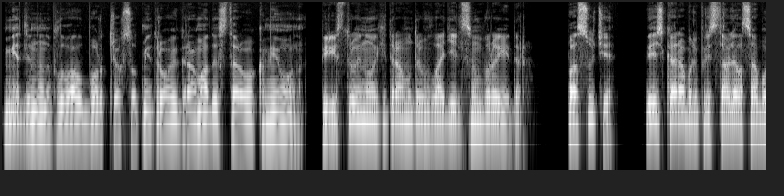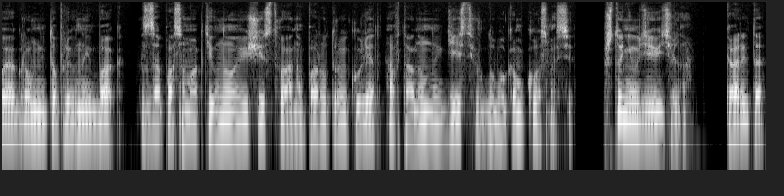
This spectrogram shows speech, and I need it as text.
медленно наплывал борт 300-метровой громады старого камиона, перестроенного хитромудрым владельцем в рейдер. По сути, весь корабль представлял собой огромный топливный бак с запасом активного вещества на пару-тройку лет автономных действий в глубоком космосе. Что неудивительно. Корыто,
